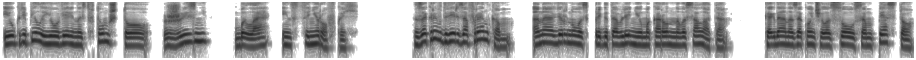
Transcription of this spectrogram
и укрепил ее уверенность в том, что жизнь была инсценировкой. Закрыв дверь за Фрэнком, она вернулась к приготовлению макаронного салата. Когда она закончила соусом песто,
